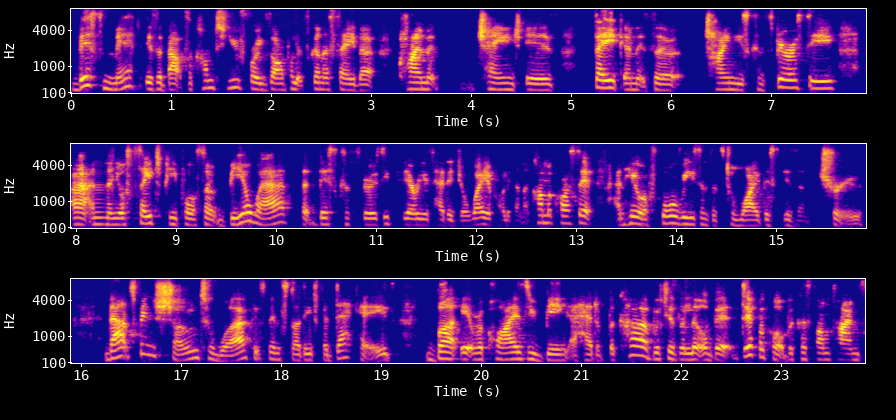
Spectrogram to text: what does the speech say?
this myth is about to come to you. For example, it's going to say that climate change is fake and it's a Chinese conspiracy. Uh, and then you'll say to people, so be aware that this conspiracy theory is headed your way. You're probably going to come across it. And here are four reasons as to why this isn't true. That's been shown to work. It's been studied for decades, but it requires you being ahead of the curve, which is a little bit difficult because sometimes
